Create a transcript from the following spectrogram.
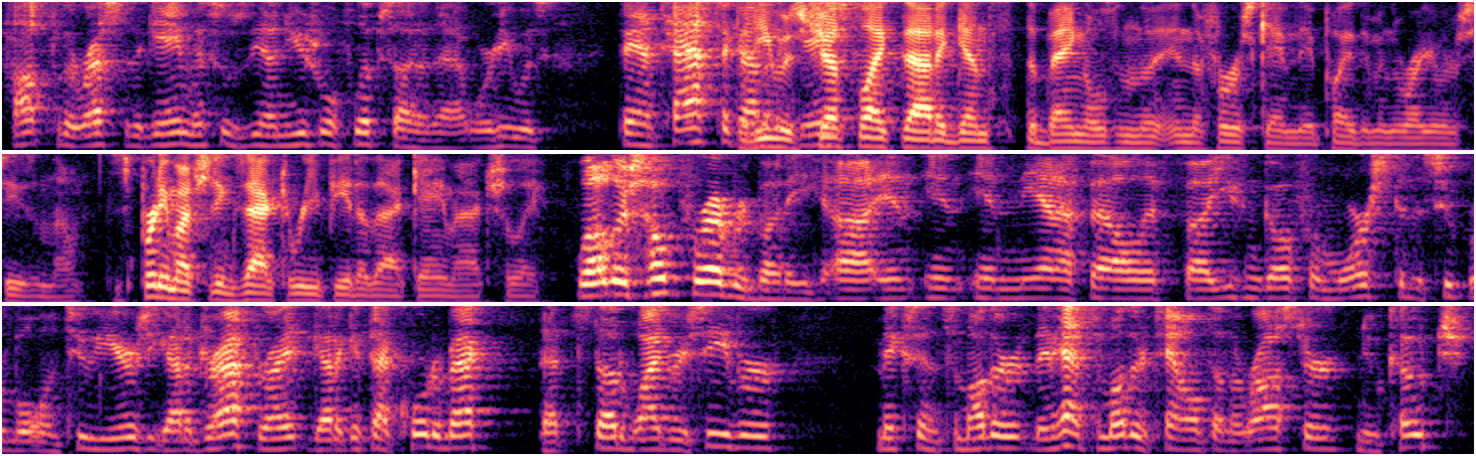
hot for the rest of the game. This was the unusual flip side of that, where he was fantastic. But he was just like that against the Bengals in the in the first game. They played them in the regular season, though. It's pretty much an exact repeat of that game, actually. Well, there's hope for everybody uh, in, in in the NFL. If uh, you can go from worst to the Super Bowl in two years, you got to draft right. Got to get that quarterback, that stud wide receiver, mix in some other. They've had some other talent on the roster. New coach.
